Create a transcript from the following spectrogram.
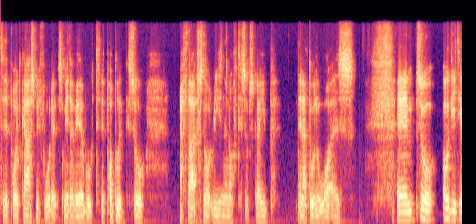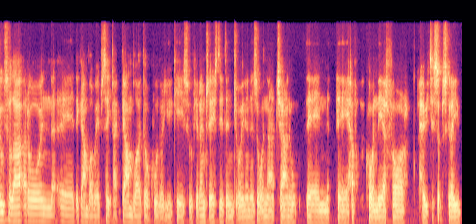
to the podcast before it's made available to the public. So if that's not reason enough to subscribe, then I don't know what is. Um, so all details for that are on uh, the Gambler website at gambler.co.uk. So if you're interested in joining us on that channel, then uh, have a look on there for how to subscribe.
